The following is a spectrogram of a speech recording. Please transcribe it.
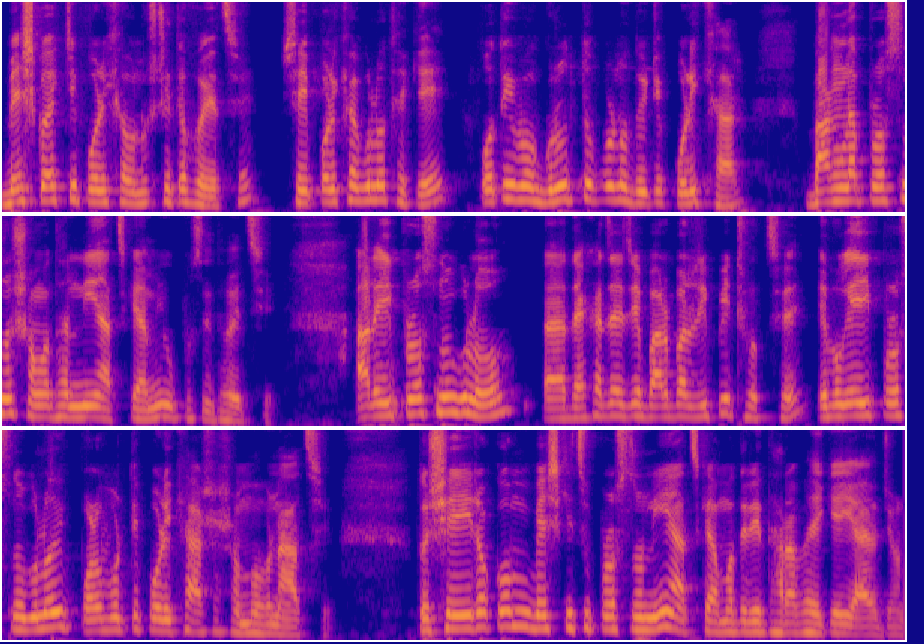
বেশ কয়েকটি পরীক্ষা অনুষ্ঠিত হয়েছে। সেই পরীক্ষাগুলো থেকে অতীব গুরুত্বপূর্ণ দুইটি পরীক্ষার বাংলা প্রশ্ন সমাধান নিয়ে আজকে আমি উপস্থিত হয়েছি। আর এই প্রশ্নগুলো দেখা যায় যে বারবার রিপিট হচ্ছে এবং এই প্রশ্নগুলোই পরবর্তী পরীক্ষা আসার সম্ভাবনা আছে। তো সেই রকম বেশ কিছু প্রশ্ন নিয়ে আজকে আমাদের এই ধারাবাহিক এই আয়োজন।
